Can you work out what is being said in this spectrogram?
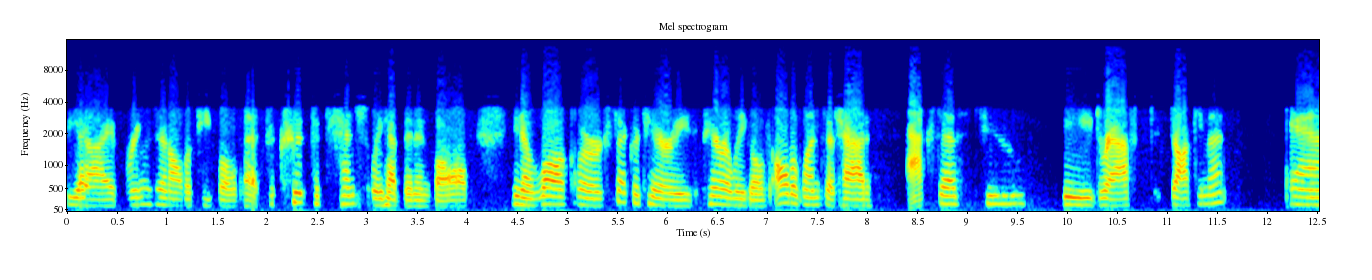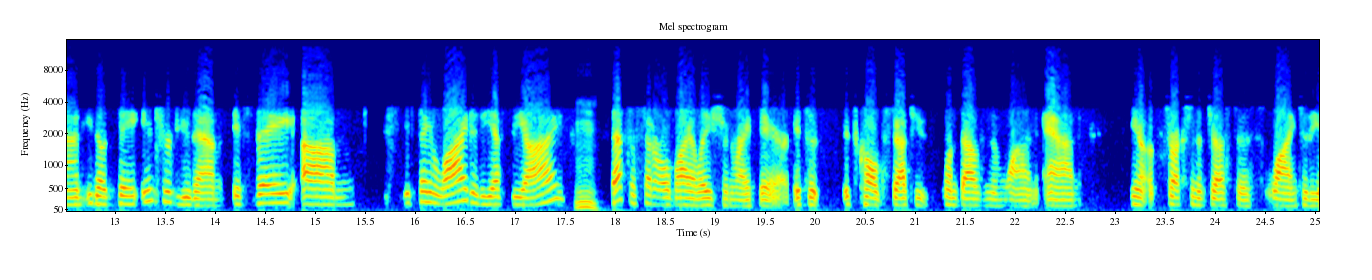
FBI brings in all the people that could potentially have been involved. You know, law clerks, secretaries, paralegals, all the ones that had access to the draft document, and you know they interview them. If they um, if they lie to the FBI, mm. that's a federal violation right there. It's a it's called Statute 1001 and you know obstruction of justice, lying to the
